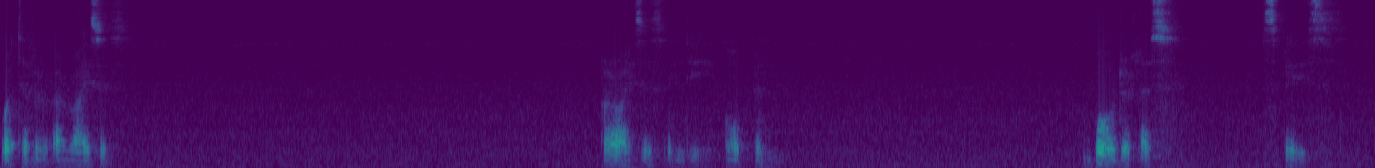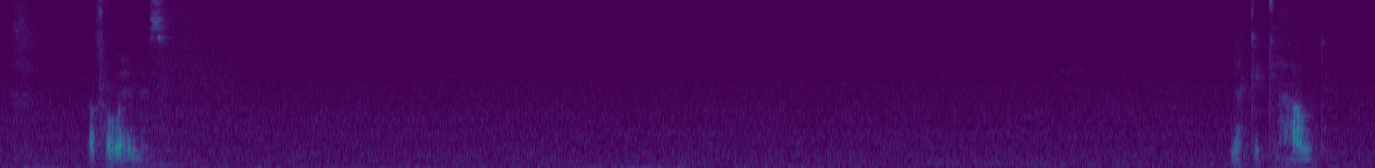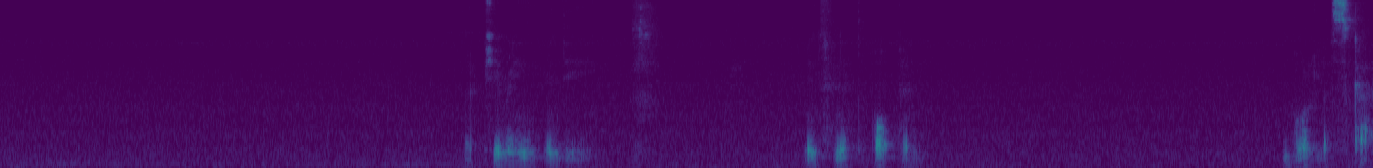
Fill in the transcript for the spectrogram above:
whatever arises arises in the open, borderless space of awareness. Like a cloud appearing in the infinite open, borderless sky.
